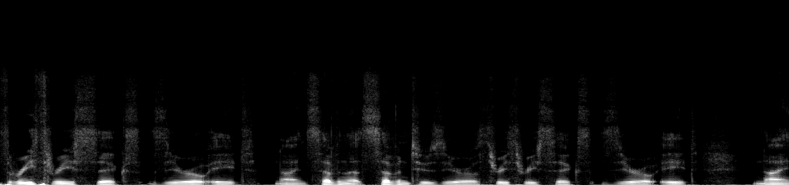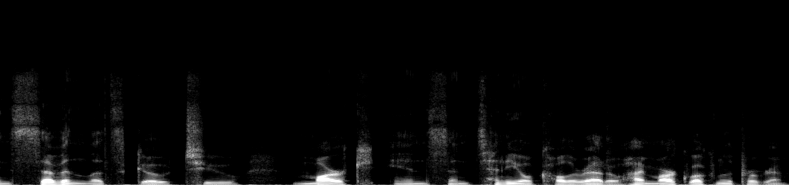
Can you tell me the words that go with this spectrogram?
336 0897. That's 720 336 0897. Let's go to Mark in Centennial, Colorado. Hi, Mark. Welcome to the program.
